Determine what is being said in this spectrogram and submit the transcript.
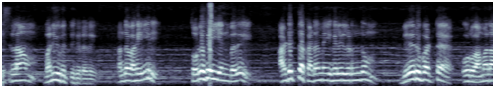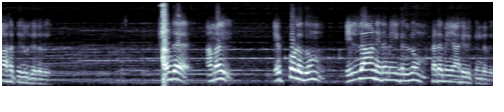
இஸ்லாம் வலியுறுத்துகிறது. அந்த வகையில் தொழுகை என்பது அடுத்த கடமைகளிலிருந்தும் வேறுபட்ட ஒரு அமலாக திகழ்கிறது. அந்த அமல் எப்பொழுதும் எல்லா நிலைமைகளிலும் கடமையாக இருக்கின்றது.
